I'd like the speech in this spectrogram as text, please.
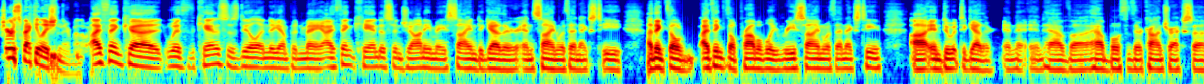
Pure speculation there, by the way. I think uh, with Candice's deal ending up in May, I think Candice and Johnny may sign together and sign with NXT. I think they'll I think they'll probably re-sign with NXT uh, and do it together and and have uh, have both of their contracts uh,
